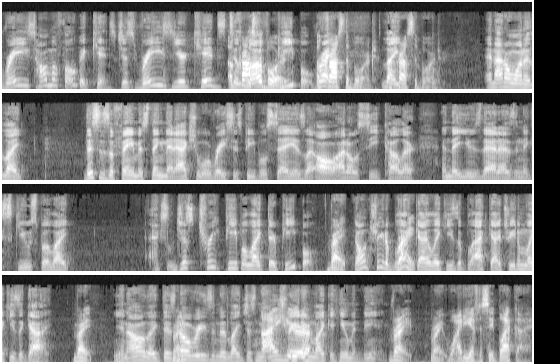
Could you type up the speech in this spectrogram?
raise homophobic kids. Just raise your kids to Across love the board. people. Across right. the board. Like- Across the board. and I don't want to like. This is a famous thing that actual racist people say is like, "Oh, I don't see color," and they use that as an excuse. But like, actually, just treat people like they're people. Right. Don't treat a black Right. guy like he's a black guy. Treat him like he's a guy. Right. You know, like there's no reason to like just not I treat hear- him like a human being. Right, right. Why do you have to say black guy?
